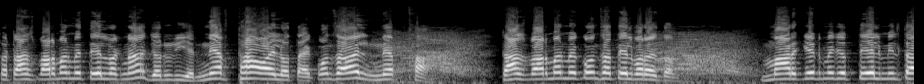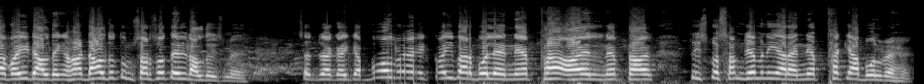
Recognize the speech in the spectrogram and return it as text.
तो ट्रांसफार्मर में तेल रखना ज़रूरी है। नेफ्था ऑयल होता है। कौन सा ऑयल नेफ्था ट्रांसफार्मर में कौन सा तेल भरा जाता मार्केट में जो तेल मिलता है, वही डाल देंगे। हाँ डाल दो तुम। सरसों तेल डाल दो इसमें। सब क्या बोल रहे हैं? कई बार बोले नेफ्था ऑयल नेफ्था ऑयल तो इसको समझे में नहीं आ रहा है। नेपथा क्या बोल रहे हैं?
